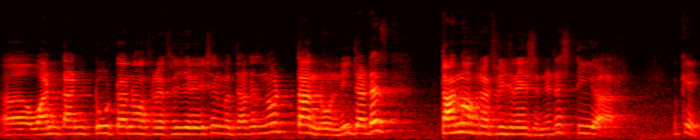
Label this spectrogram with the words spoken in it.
uh, 1 ton 2 ton of refrigeration but that is not ton only that is ton of refrigeration. It is TR okay.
